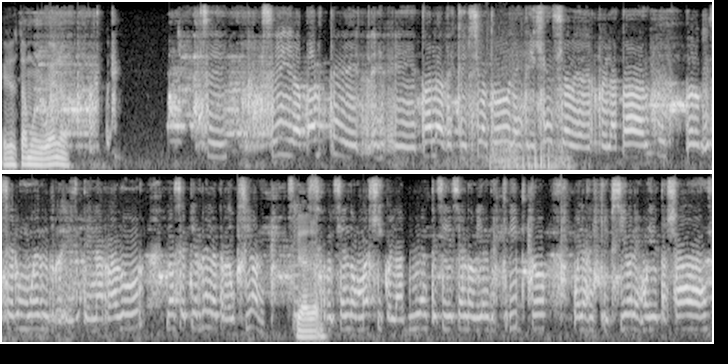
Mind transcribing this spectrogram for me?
Eso está muy bueno. Sí, sí, y aparte eh, eh, toda la descripción, toda la inteligencia de relatar, todo lo que es ser un buen este, narrador, no se pierde en la traducción. Sigue Claro. siendo mágico el ambiente, sigue siendo bien descrito, buenas descripciones muy detalladas,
